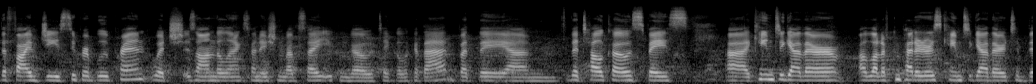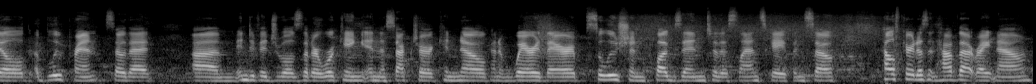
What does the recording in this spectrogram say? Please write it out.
the 5G Super Blueprint, which is on the Linux Foundation website. You can go take a look at that. But the um, the telco space uh, came together. A lot of competitors came together to build a blueprint so that um, individuals that are working in the sector can know kind of where their solution plugs into this landscape. And so, healthcare doesn't have that right now.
